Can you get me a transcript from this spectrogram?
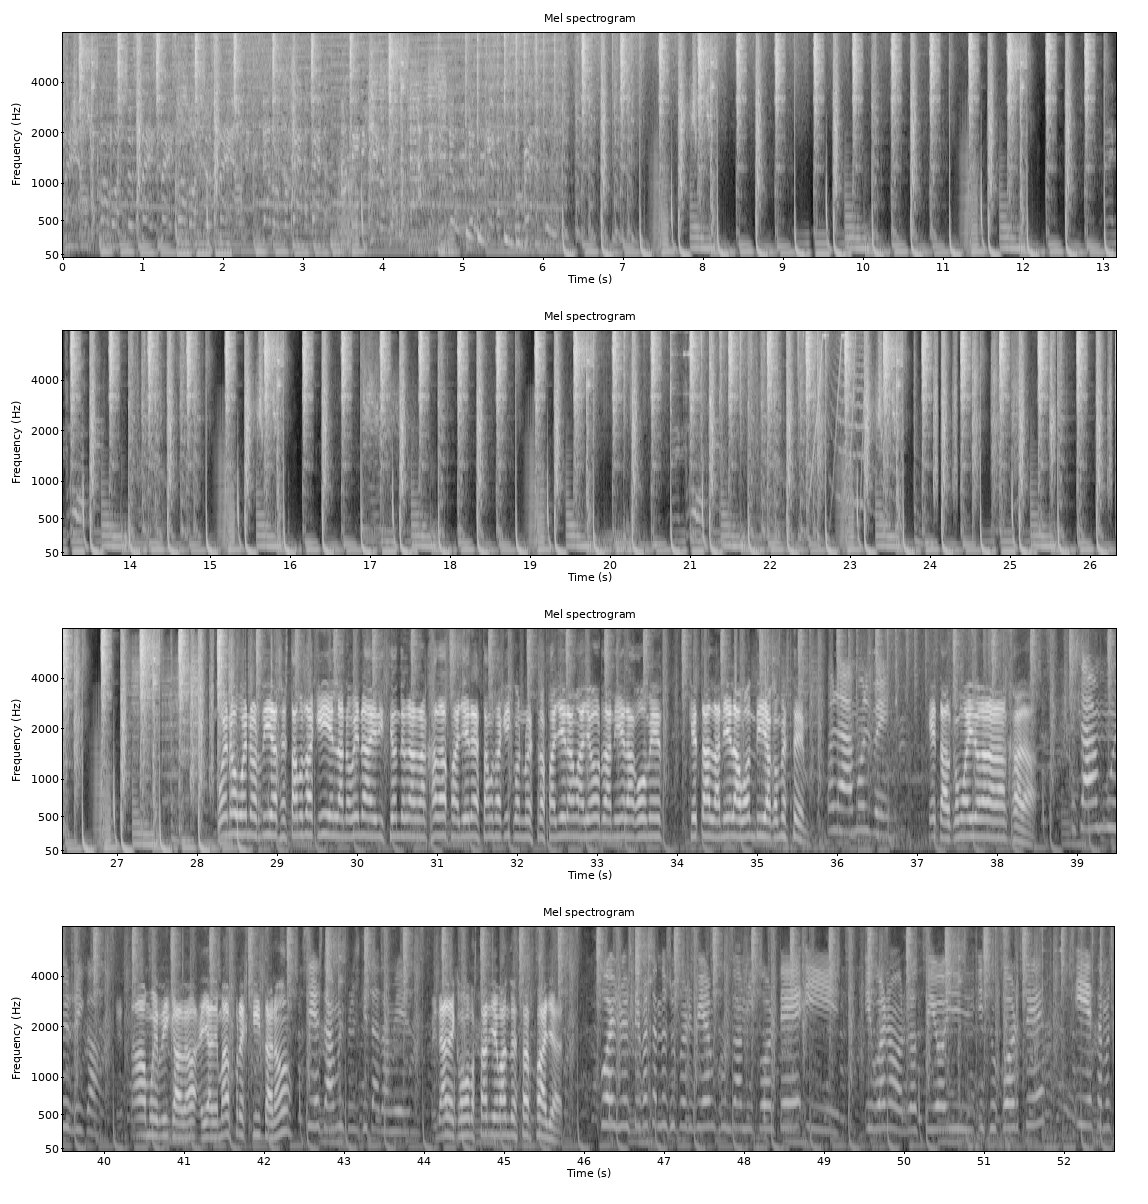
Buenos días. Estamos aquí en la novena edición de la Naranjada Fallera. Estamos aquí con nuestra fallera mayor, Daniela Gómez. ¿Qué tal, Daniela? Buen día, ¿cómo estén? Hola, molt bé. ¿Qué tal? ¿Cómo ha ido la naranjada? Estaba muy rica. Estaba muy rica ¿verdad? y además fresquita, ¿no? Sí, estaba muy fresquita también. Mira de cómo estar llevando estas fallas. Pues me estoy pasando súper bien junto a mi corte y, y bueno, Rocío y, y su corte y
